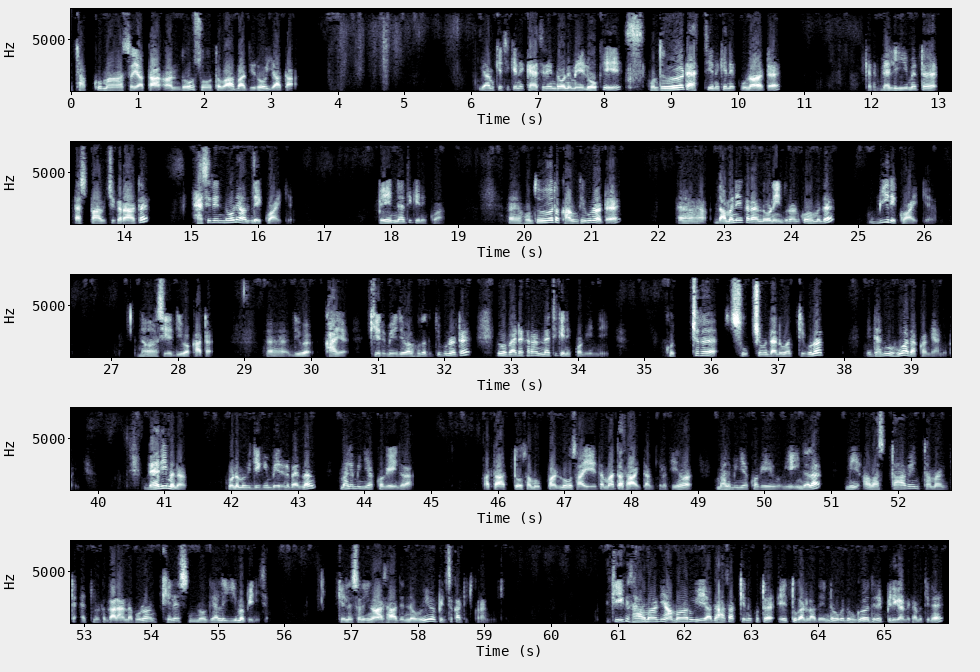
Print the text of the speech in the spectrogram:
චක්කු මාස යත අන්දෝ සෝතවා බදිරෝ යත. යම් කිසි කෙනෙක් ඇතිරෙන්න ඕනේ මේ ලෝකේ හොඳට ඇස් තියෙන කෙනෙක් වුණාට කියන්නේ බැලීමට ඇස් පාවිච්චි කරාට හැසිරෙන්න ඕනේ අන්ධෙක් වායි කියන. පේන්නේ නැති කෙනෙක් වා. හොඳට කන් තිබුණාට දමනය කරන්න ඕනේ ඉඳුරන් කොහොමද බීරෙක් වයි කියලා. නාසය දිව කට දිව කය කියන මේ දේවල් හොඳට තිබුණට ඒක වැඩ කරන්නේ නැති කෙනෙක් වගේ ඉන්නේ. කොච්චර සූක්ෂම දැනුමක් තිබුණත් ඒ දැනුම හුවා දක්වන්න යන්න බෑ. බැරිම නම් මොනම විදියකින් බේරෙන්න බැන්නම් මලමිණියක් වගේ ඉඳලා අත අත්තෝ සමුප්පන්නෝ සායේත මත සායිතං කියලා තියෙනවා. මලමිණියක් වගේ ඉඳලා මේ අවස්ථාවෙන් Tamanට ඇතුළට ගලන්න පුළුවන් කෙලස් නොගැලීම පිණිස. කෙලස් වලින් ආසාදෙන් නොවීම පිණිස කටයුතු කරන්නේ. ඉතින් ඒක සාමාන්‍ය අමාරුයි අදහසක් කෙනෙකුට හේතු ගන්නලා දෙන්න. මොකද හුඟ දෙනෙක් පිළිගන්න කැමති නැහැ.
